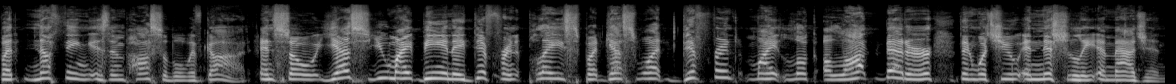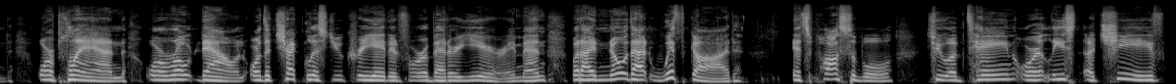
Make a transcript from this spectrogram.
but nothing is impossible with God. And so, yes, you might be in a different place, but guess what? Different might look a lot better than what you initially imagined or planned or wrote down or the checklist you created for a better year. Amen. But I know that with God, it's possible to obtain or at least achieve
